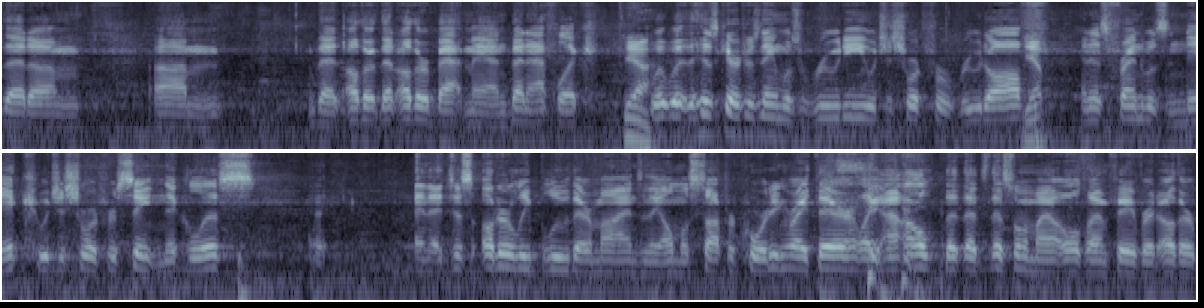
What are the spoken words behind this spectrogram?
that um, um, that other that other Batman, Ben Affleck, Yeah. wi- wi- his character's name was Rudy, which is short for Rudolph, Yep. and his friend was Nick, which is short for Saint Nicholas. And that just utterly blew their minds, and they almost stopped recording right there. Like I'll, that, that's that's one of my all-time favorite other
